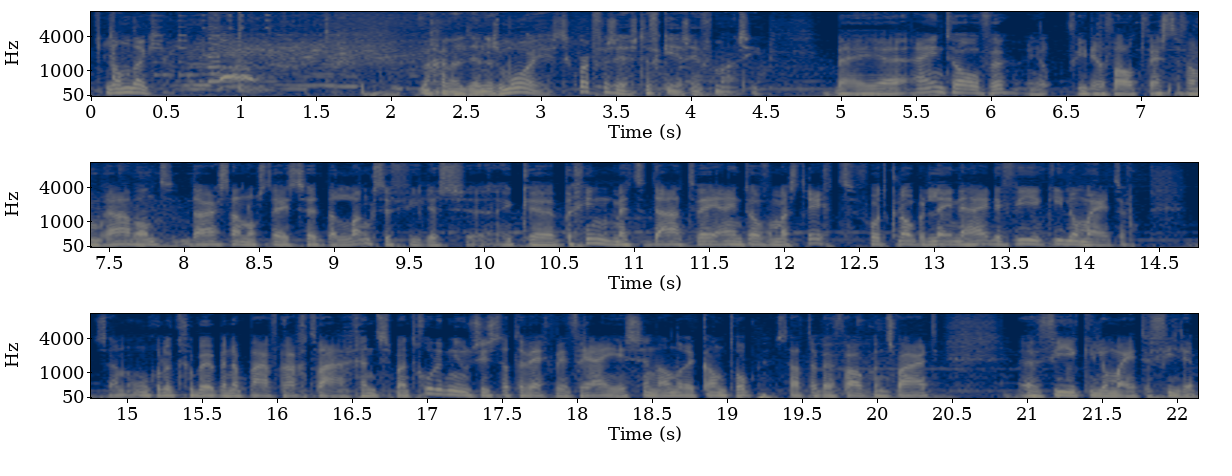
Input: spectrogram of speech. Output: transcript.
Jan, dank je. We gaan naar Dennis Mooi. Het is kwart voor zes, de verkeersinformatie. Bij uh, Eindhoven, in ieder geval het westen van Brabant... daar staan nog steeds uh, de langste files. Uh, ik begin met de A2 Eindhoven-Maastricht. Voor het knooppunt Leendeheide 4 kilometer. Er is een ongeluk gebeurd met een paar vrachtwagens. Maar het goede nieuws is dat de weg weer vrij is. En de andere kant op staat er bij Valkenswaard 4 kilometer file.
